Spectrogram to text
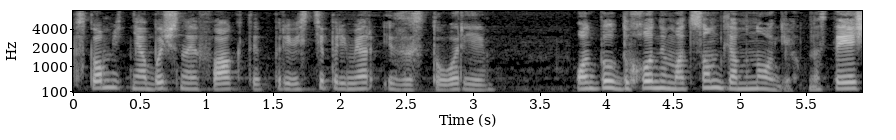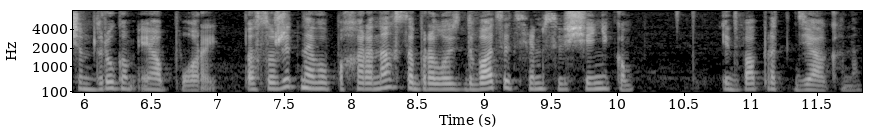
вспомнить необычные факты, привести пример из истории. Он был духовным отцом для многих, настоящим другом и опорой. Послужить на его похоронах собралось 27 священников и два протодиакона.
